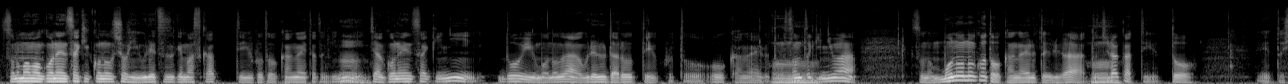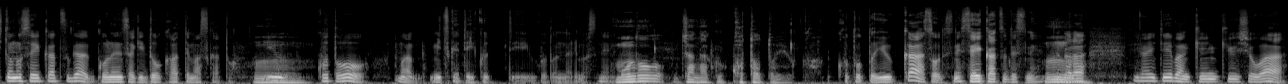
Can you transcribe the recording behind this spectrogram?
そのまま5年先この商品売れ続けますかっていうことを考えた時に、じゃあ5年先にどういうものが売れるだろうっていうことを考えると、その時にはそのもののことを考えるというよりはどちらかというと,、えー、と人の生活が5年先どう変わってますかということを、まあ、見つけていくっていうことになりますね。ものじゃなくことというか。ことというかそうですね。生活ですね。だから未来定番研究所は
